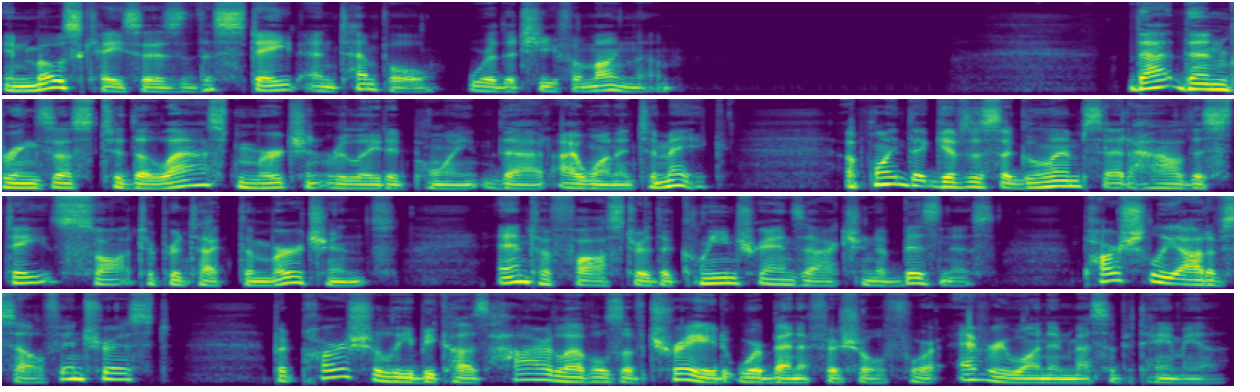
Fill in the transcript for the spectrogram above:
In most cases, the state and temple were the chief among them. That then brings us to the last merchant related point that I wanted to make, a point that gives us a glimpse at how the state sought to protect the merchants and to foster the clean transaction of business partially out of self interest, but partially because higher levels of trade were beneficial for everyone in Mesopotamia,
